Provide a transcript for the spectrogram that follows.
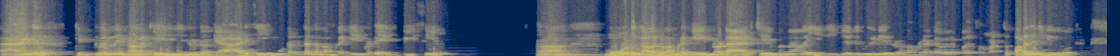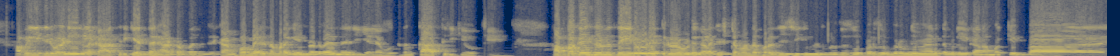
add കിട്ടുമെന്ന് നിങ്ങളൊക്കെ എഴുതിയിട്ടുണ്ട്. ഓക്കെ ആഡ് ചെയ്യും. ഉടൻ തന്നെ നമ്മുടെ ഗെയിമിലോട്ട് എൻ പി സി മോഡ് നിങ്ങളൊക്കെ നമ്മുടെ ഗെയിമിലോട്ട് ആഡ് ചെയ്യുമെന്നാണ് ഈ ഒരു വീഡിയോയിലൂടെ നമ്മുടെ ഡെവലപ്പേഴ്സ് നമ്മുടെ അടുത്ത് പറഞ്ഞിരിക്കുന്നത്. അപ്പൊ ഇതിന് വേണ്ടി നിങ്ങൾ കാത്തിരിക്കുക എന്തായാലും ഹൺഡ്രഡ് പെർസെന്റ് കൺഫേം വരെ നമ്മുടെ ഗെയിമിലോട്ട് വരുന്നതായിരിക്കും. എല്ലാ കൂട്ടരും കാത്തിരിക്കുക ഓക്കെ അപ്പൊ കഴിഞ്ഞ ഈ വീഡിയോ എത്ര വീഡിയോ ഇഷ്ടമെന്ന് പ്രതീക്ഷിക്കുന്നു. സൂപ്പർ സൂപ്പർ വീഡിയോ നേരത്തെ വീഡിയോ കാണാം. Okay bye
